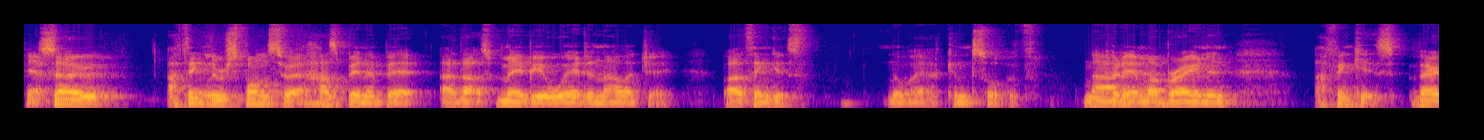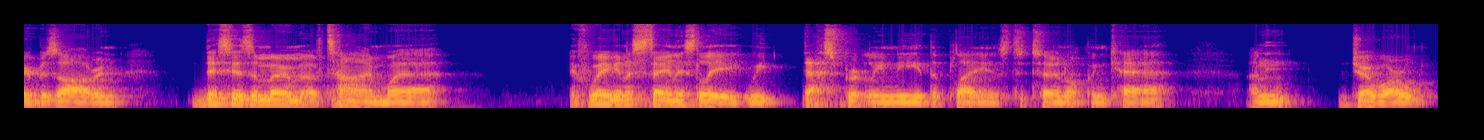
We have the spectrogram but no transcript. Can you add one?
Yeah. So I think the response to it has been a bit. Uh, that's maybe a weird analogy, but I think it's the way I can sort of No, put it in my brain, and I think it's very bizarre. And this is a moment of time where, if we're going to stay in this league, we desperately need the players to turn up and care. And Joe Worrall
